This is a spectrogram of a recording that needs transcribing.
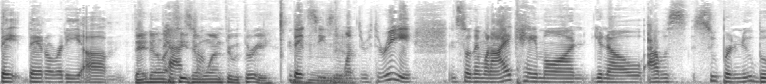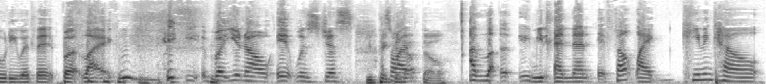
they they had already um, They done like season on. one through three. They had season one through three, and so then when I came on, you know, I was super new booty with it, but like, but you know, it was just You picked so it I, up though. I lo- I mean, and then it felt like Kenan Kel,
